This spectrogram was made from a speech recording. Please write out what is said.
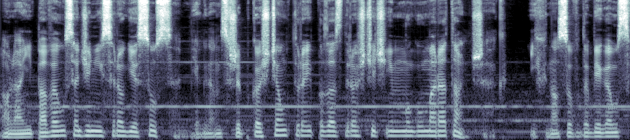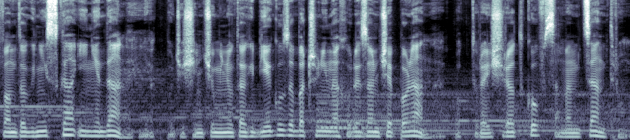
Ola i Paweł sadzili srogie susy, biegnąc szybkością, której pozazdrościć im mógł maratończyk. Ich nosów dobiegał swąd ogniska i nie dalej, jak po dziesięciu minutach biegu zobaczyli na horyzoncie polanę, po której środku w samym centrum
